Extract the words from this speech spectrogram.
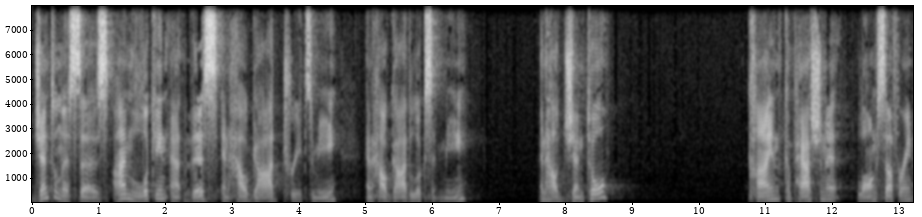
Gentleness says, I'm looking at this and how God treats me and how God looks at me and how gentle, kind, compassionate, long suffering.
